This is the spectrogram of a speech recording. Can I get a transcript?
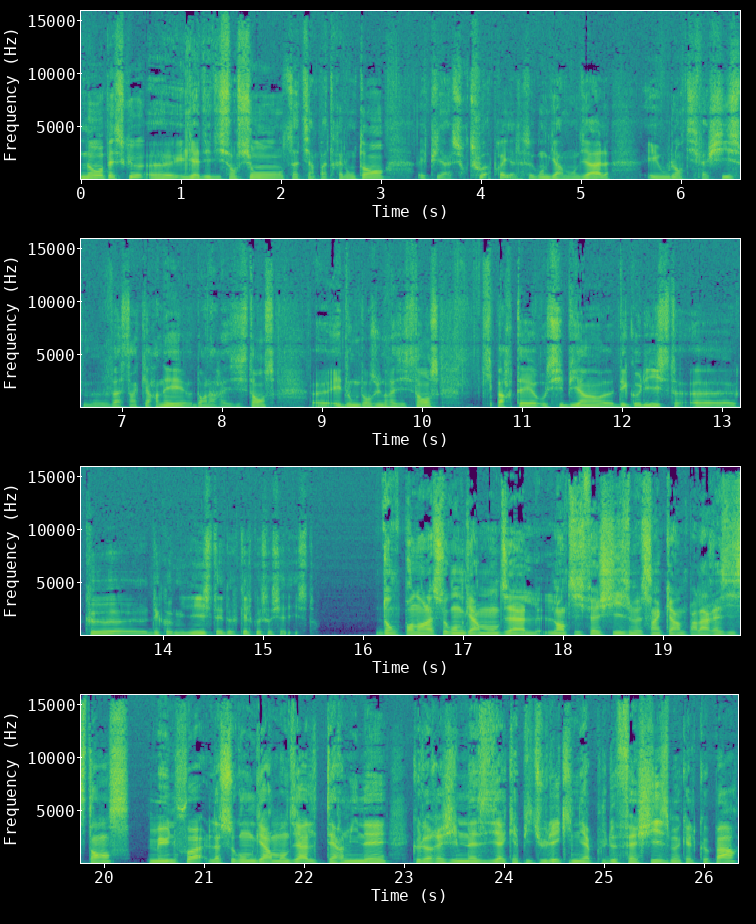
Non, parce que euh, il y a des dissensions, ça tient pas très longtemps, et puis euh, surtout après il y a la Seconde Guerre mondiale et où l'antifascisme va s'incarner dans la résistance et donc dans une résistance qui partait aussi bien des gaullistes que des communistes et de quelques socialistes. Donc pendant la Seconde Guerre mondiale, l'antifascisme s'incarne par la résistance, mais une fois la Seconde Guerre mondiale terminée, que le régime nazi a capitulé, qu'il n'y a plus de fascisme quelque part,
